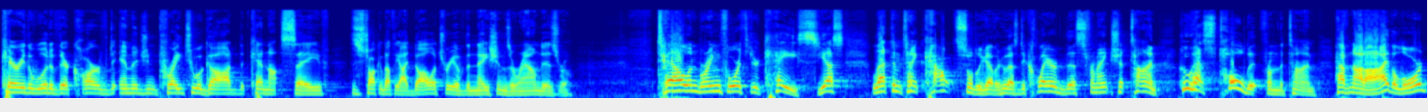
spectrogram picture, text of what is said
carry the wood of their carved image and pray to a God that cannot save. This is talking about the idolatry of the nations around Israel. Tell and bring forth your case. Yes, let them take counsel together who has declared this from ancient time. Who has told it from the time? Have not I, the Lord?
